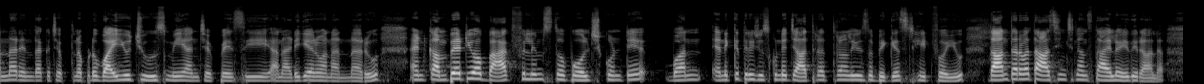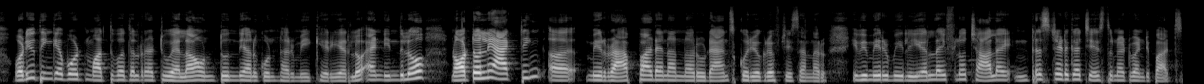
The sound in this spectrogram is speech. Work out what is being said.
అన్నారు ఇందాక చెప్తున్నప్పుడు వై యూ చూస్ మీ అని చెప్పేసి అని అడిగాను అని అన్నారు. And compare to your back ఫిలిమ్స్తో పోల్చుకుంటే వన్ వెనక్కి తిరిగి చూసుకుంటే Jathi Ratnalu is the biggest hit for you దాని తర్వాత ఆశించిన స్థాయిలో ఏది రాలే? వాట్ యూ థింక్ అబౌట్ మత్తు వదలరా టూ ఎలా ఉంటుంది అనుకుంటున్నారు మీ కెరియర్లో? అండ్ ఇందులో నాట్ ఓన్లీ యాక్టింగ్ మీరు ర్యాప్ పాడాను అన్నారు డ్యాన్స్ కొరియోగ్రాఫ్ చేసి అన్నారు. ఇవి మీరు మీ రియల్ లైఫ్లో చాలా ఇంట్రెస్టెడ్గా చేస్తున్నటువంటి పార్ట్స్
